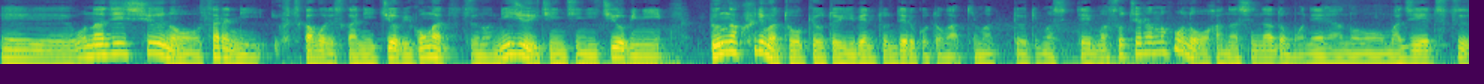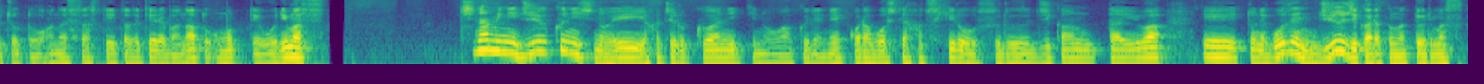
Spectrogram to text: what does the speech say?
えー、同じ週のさらに2日後ですか、日曜日5月の21日日曜日に、文学フリマ東京というイベントに出ることが決まっておりまして、まあ、そちらの方のお話などもね、あの、交えつつ、ちょっとお話しさせていただければなと思っております。ちなみに19日の AE86 兄貴の枠でね、コラボして初披露する時間帯は、えー、っとね、午前10時からとなっております。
